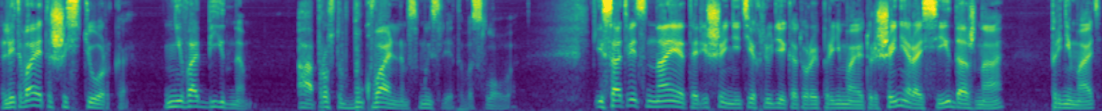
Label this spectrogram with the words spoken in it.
Литва — это шестерка. Не в обидном, а просто в буквальном смысле этого слова. И, соответственно, на это решение тех людей, которые принимают решение, Россия должна принимать,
